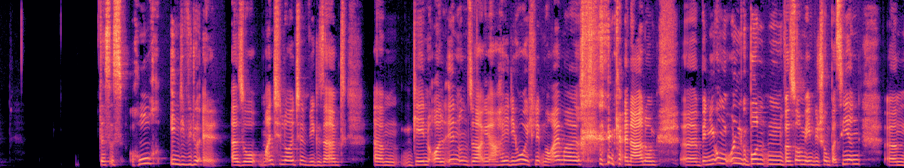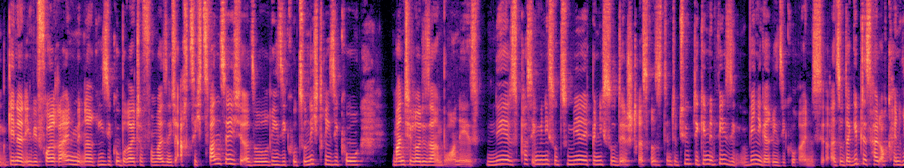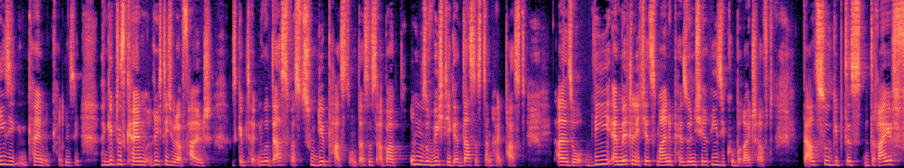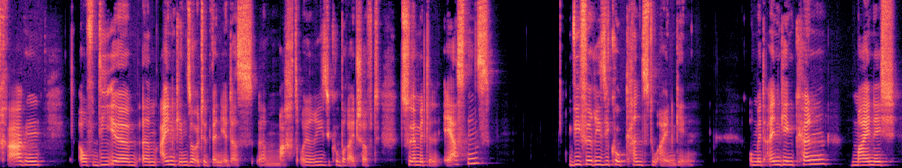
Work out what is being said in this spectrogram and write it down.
Das ist hoch individuell. Also manche Leute, wie gesagt, ähm, gehen all in und sagen, ja, hey, ho, ich lebe nur einmal, keine Ahnung, äh, bin jung, ungebunden, was soll mir irgendwie schon passieren? Ähm, gehen halt irgendwie voll rein mit einer Risikobereitschaft von, weiß nicht, 80-20, also Risiko zu Nicht-Risiko manche Leute sagen, boah, nee, das, nee, das passt irgendwie nicht so zu mir, ich bin nicht so der stressresistente Typ, die gehen mit weniger Risiko rein. Also da gibt es halt auch kein Risiko, kein, kein Risiko, da gibt es kein richtig oder falsch. Es gibt halt nur das, was zu dir passt und das ist aber umso wichtiger, dass es dann halt passt. Also, wie ermittle ich jetzt meine persönliche Risikobereitschaft? Dazu gibt es drei Fragen, auf die ihr ähm, eingehen solltet, wenn ihr das ähm, macht, eure Risikobereitschaft zu ermitteln. Erstens, wie viel Risiko kannst du eingehen? Und mit eingehen können meine ich,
